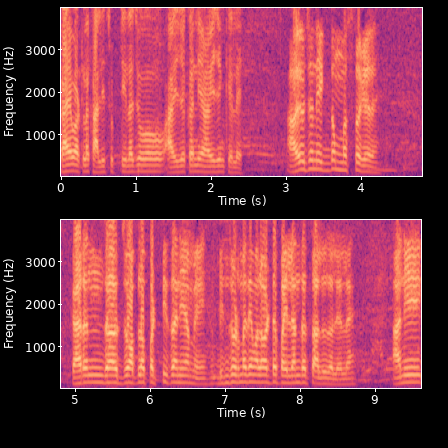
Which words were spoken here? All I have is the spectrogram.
काय वाटलं खाली सुट्टीला जो आयोजकांनी आयोजन केलंय? आयोजन एकदम मस्त केलंय. कारण ज- जो आपला पट्टीचा नियम आहे बिनजोडमध्ये मला वाटतं पहिल्यांदाच चालू झालेला आहे. आणि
